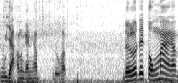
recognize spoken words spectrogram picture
อู้ยาวเหมือนกันครับ ดูครับ เดินรถได้ตรงมากครับ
